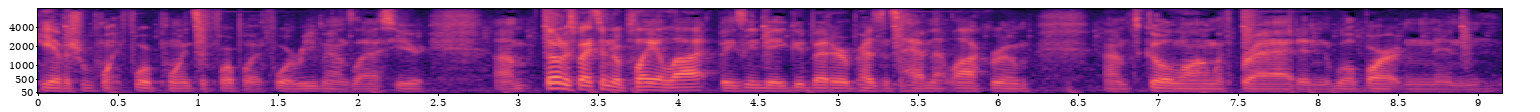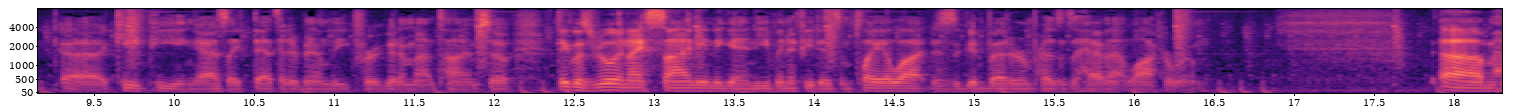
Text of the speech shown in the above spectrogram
He averaged 4.4 points and 4.4 rebounds last year. Um, don't expect him to play a lot, but he's going to be a good, better presence to have in that locker room um, to go along with Brad and Will Barton and uh, KP and guys like that that have been in the league for a good amount of time. So I think it was really nice signing. Again, even if he doesn't play a lot, this is a good veteran presence to have in that locker room. Um,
